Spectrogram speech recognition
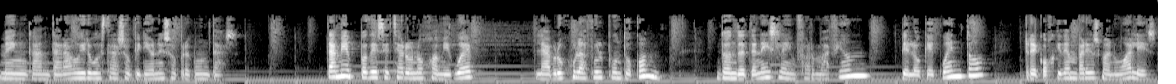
Me encantará oír vuestras opiniones o preguntas. También podéis echar un ojo a mi web, labrújulaazul.com, donde tenéis la información de lo que cuento recogida en varios manuales,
